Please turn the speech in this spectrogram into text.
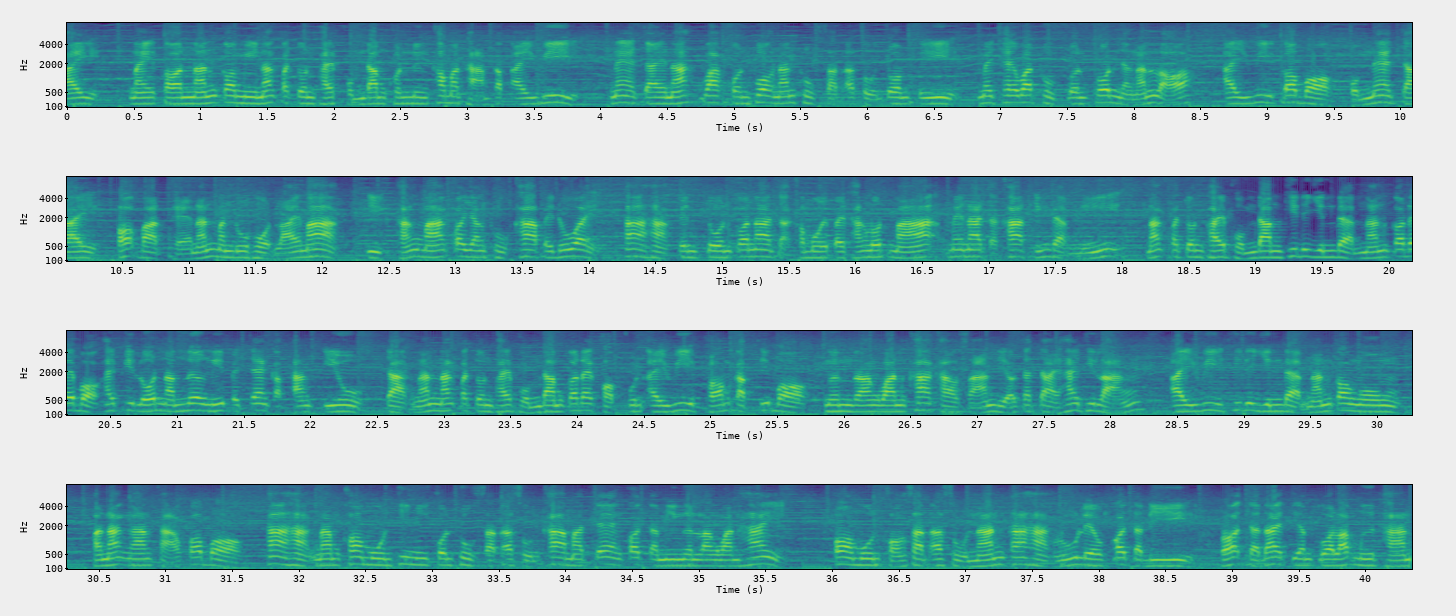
ในตอนนั้นก็มีนักประจนภัยผมดำคนหนึงเข้ามาถามกับไอวี่แน่ใจนะว่าคนพวกนั้นถูกสัตว์อสูรโจมตี ไม่ใช่ว่าถูกโจรปล้นอย่างนั้นเหรอ ไอวี่ก็บอกผมแน่ใจ เพราะบาดแผลนั้นมันดูโหดร้ายมาก อีกทั้งม้าก็ยังถูกฆ่าไปด้วย ถ้าหากเป็นโจรก็น่าจะขโมยไปทั้งรถม้า ไม่น่าจะฆ่าทิ้งแบบนี้ นักประจนภัยผมดำที่ได้ยินแบบนั้นก็ได้บอกให้พี่ล้นนำเรื่องนี้ไปแจ้งกับทางกิลจากนั้นนักประจนภัยผมดำก็ได้ขอบคุณไอวี่พร้อมกับที่บอกเงินรางวัลค่าข่าวสารเดี๋ยวจะจ่ายให้ทีหลัง ไอวี่ที่ได้ยินแบบนั้นก็งง พนักงานสาวก็บอก ถ้าหากนำข้อมูลที่มีคนถูกสัตว์อสูรฆ่ามาแจ้งก็จะมีเงินรางวัลให้ ข้อมูลของสัตว์อสูรนั้นถ้าหากรู้เร็วก็จะดี เพราะจะได้เตรียมตัวรับมือทัน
